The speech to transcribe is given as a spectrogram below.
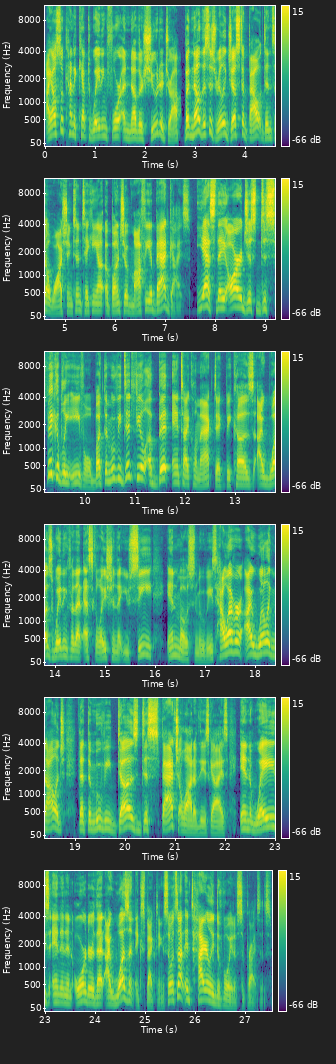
I also kind of kept waiting for another shoe to drop. But no, this is really just about Denzel Washington taking out a bunch of mafia bad guys guys. Yes, they are just despicably evil, but the movie did feel a bit anticlimactic because I was waiting for that escalation that you see in most movies. However, I will acknowledge that the movie does dispatch a lot of these guys in ways and in an order that I wasn't expecting. So it's not entirely devoid of surprises.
